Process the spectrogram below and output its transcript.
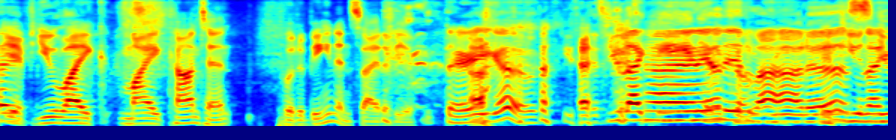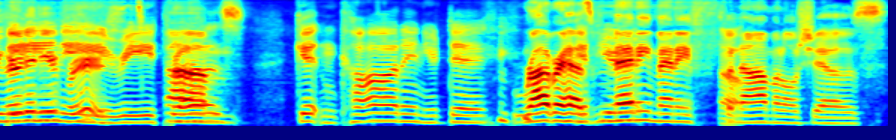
I- if you like my content, put a bean inside of you. there you go. If you like Tiny bean little coladas, if you like you heard it here first. urethras, Um, getting caught in your dick. Robert has many, many phenomenal shows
